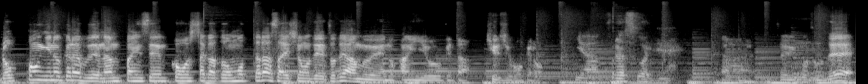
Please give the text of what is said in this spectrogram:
六本木のクラブでナンパに成功したかと思ったら最初のデートでアムウェイの勧誘を受けた95ケロ。いやー、これはすごいね。はい。ということで、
